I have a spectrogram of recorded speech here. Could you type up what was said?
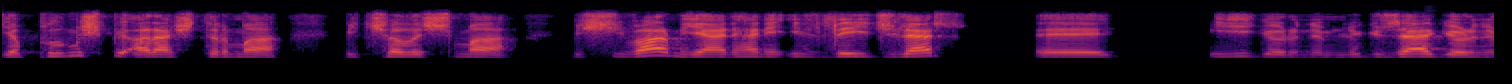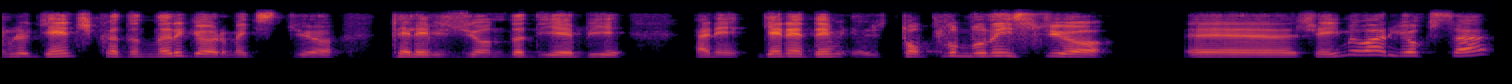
yapılmış bir araştırma, bir çalışma, bir şey var mı? Yani hani izleyiciler e, iyi görünümlü, güzel görünümlü genç kadınları görmek istiyor televizyonda diye bir hani gene de, toplum bunu istiyor e, şey mi var yoksa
